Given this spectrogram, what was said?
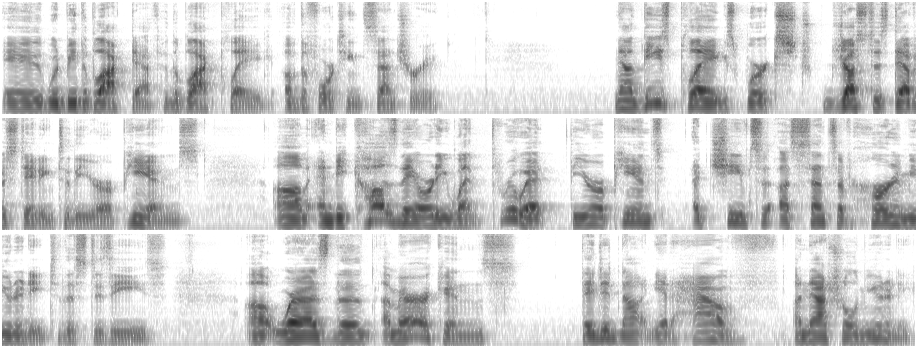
is, would be the Black Death or the Black Plague of the 14th century. Now, these plagues were just as devastating to the Europeans, um, and because they already went through it, the Europeans achieved a sense of herd immunity to this disease. Uh, whereas the Americans they did not yet have a natural immunity.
